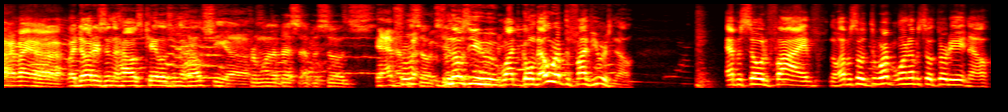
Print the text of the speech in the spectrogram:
All right, my uh, my daughter's in the house. Kayla's in the house. She uh, From one of the best episodes. yeah. From, episode two. from those of you who watch going back, oh, we're up to five viewers now. Episode five, no, episode we're up one episode thirty eight now.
